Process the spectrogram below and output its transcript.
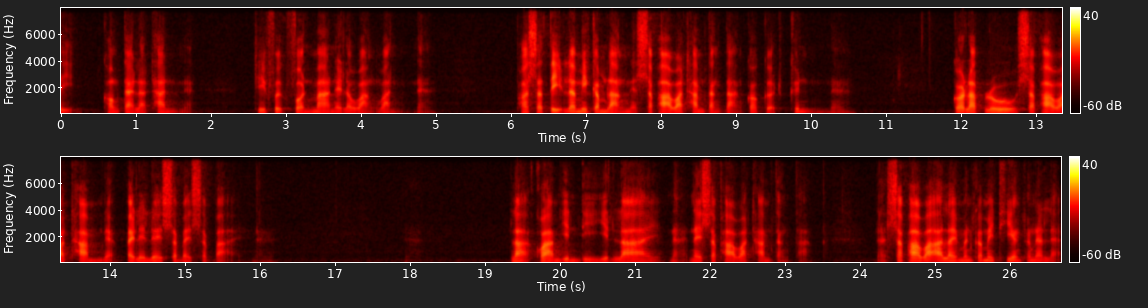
ติของแต่ละท่านนะที่ฝึกฝนมาในระหว่างวันนะ พอสติเริ่มมีกำลังเนี่ยสภาวะธรรมต่าง ๆ ก็เกิดขึ้นนะก็รับรู้สภาวะธรรมเนี่ยไปเรื่อยๆ สบายๆนะละความยินดียินร้ายนะในสภาวะธรรมต่างๆนะสภาวะอะไรมันก็ไม่เที่ยงทั้งนั้นแหละ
